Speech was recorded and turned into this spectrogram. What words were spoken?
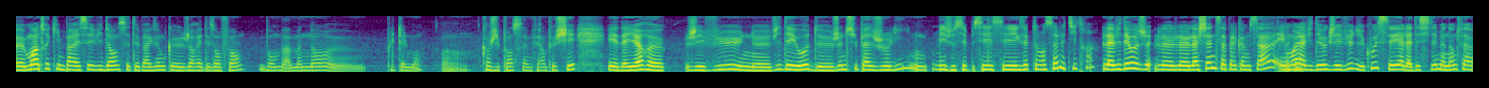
euh, moi un truc qui me paraissait évident, c'était par exemple que j'aurais des enfants. Bon bah maintenant, euh, plus tellement. Quand j'y pense, ça me fait un peu chier. Et d'ailleurs, euh, j'ai vu une vidéo de Je ne suis pas jolie, donc Mais je sais, c'est exactement ça le titre la vidéo, je- le- le- la chaîne s'appelle comme ça, et moi la vidéo que j'ai vue, du coup, c'est elle a décidé maintenant de faire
